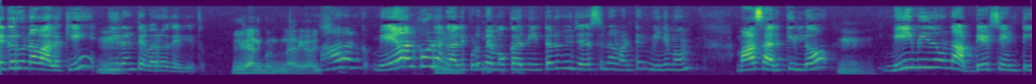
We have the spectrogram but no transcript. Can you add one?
దగ్గర ఉన్న వాళ్ళకి మీరంటే ఎవరో తెలియదు మీరు అనుకుంటున్నారు అనుకో మేము అనుకోవడం కాదు. ఇప్పుడు మేము ఒకరిని ఇంటర్వ్యూ చేస్తున్నామంటే మినిమం మా సర్కిల్లో. మీ మీద ఉన్న అప్డేట్స్ ఏంటి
